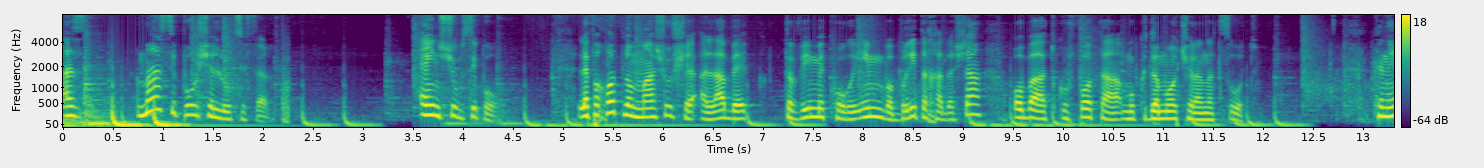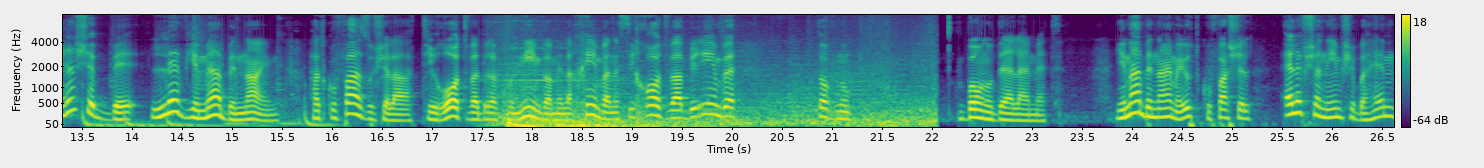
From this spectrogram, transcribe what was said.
אז מה הסיפור של לוציפר? אין שום סיפור. לפחות לא משהו שעלה בכתבים מקוריים בברית החדשה או בתקופות המוקדמות של הנצרות. כנראה שבלב ימי הביניים, התקופה הזו של הטירות והדרקונים והמלכים והנסיכות והאבירים ו... טוב נו, בואו נודה על האמת. ימי הביניים היו תקופה של אלף שנים שבהם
